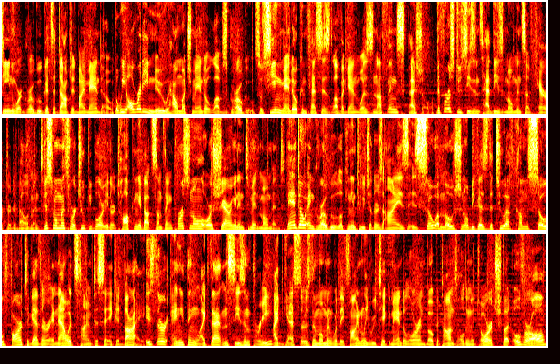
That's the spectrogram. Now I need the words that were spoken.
scene where Grogu gets adopted by Mando, but we already knew how much Mando loves Grogu, so seeing Mando confess his love again was nothing special. The first two seasons had these moments of character development, just moments where two people are either talking about something personal or sharing an intimate moment. Mando and Grogu looking into each other's eyes is so emotional because the two have come so far together and now it's time to say goodbye. Is there anything like that in season 3? I guess there's the moment where they finally retake Mandalore and Bo-Katan's holding the torch, but overall,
